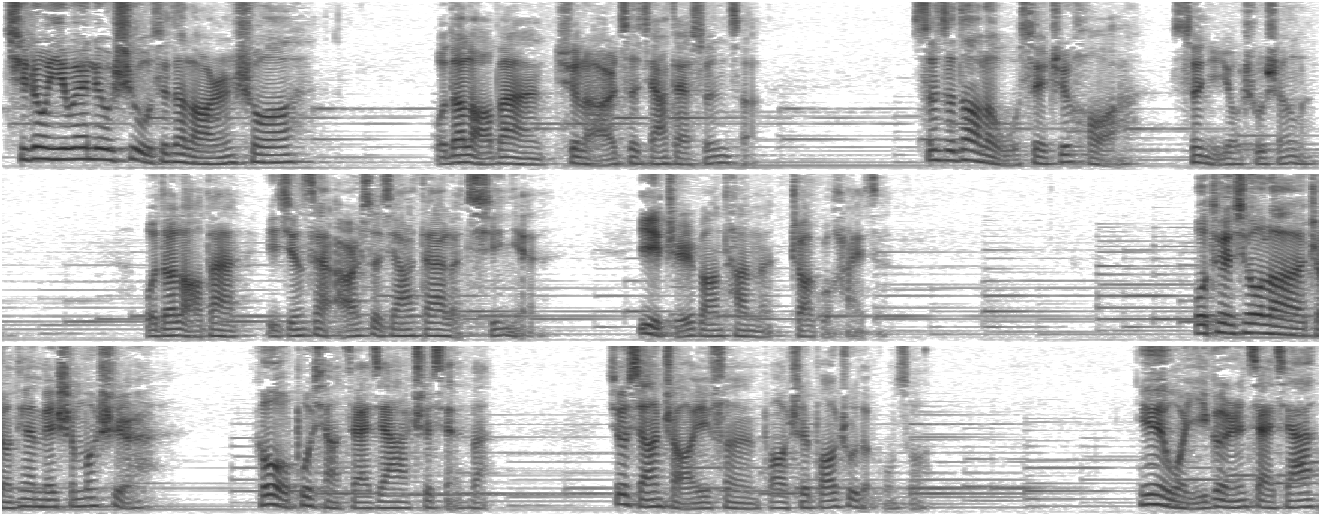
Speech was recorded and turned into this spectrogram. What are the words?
其中一位六十五岁的老人说：“我的老伴去了儿子家带孙子，孙子到了五岁之后啊，孙女又出生了。”我的老伴已经在儿子家待了七年，一直帮他们照顾孩子。我退休了，整天没什么事，可我不想在家吃闲饭，就想找一份包吃包住的工作。因为我一个人在家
